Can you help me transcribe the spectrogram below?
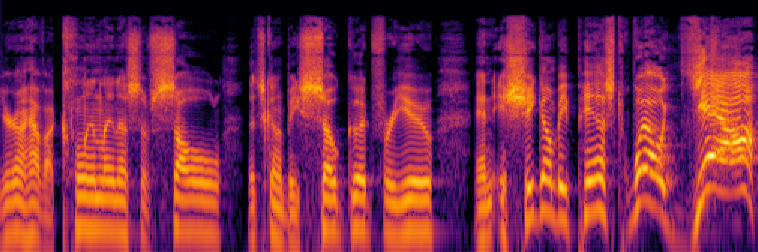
You're going to have a cleanliness of soul that's going to be so good for you. And is she going to be pissed? Well, yeah.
